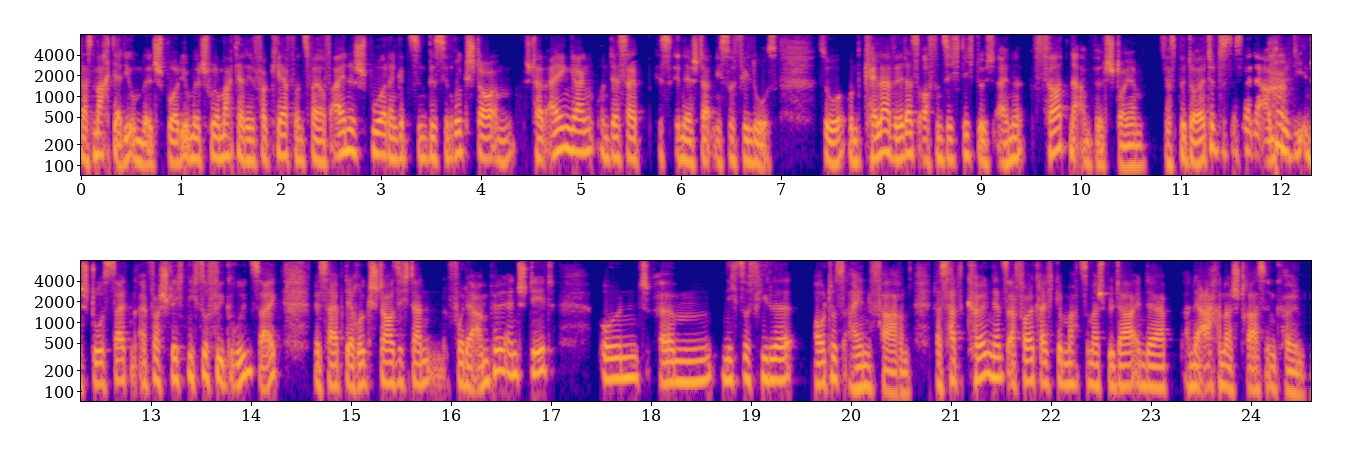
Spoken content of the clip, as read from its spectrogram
Das macht ja die Umweltspur. Die Umweltspur macht ja den Verkehr von zwei auf eine Spur, dann gibt es ein bisschen Rückstau am Stadteingang und deshalb ist in der Stadt nicht so viel los. So, und Keller will das offensichtlich durch eine Pförtnerampel steuern. Das bedeutet, es ist eine Ampel, hm. die in Stoßzeiten einfach schlicht nicht so viel Grün zeigt, weshalb der Rückstau sich dann vor der Ampel entsteht und ähm, nicht so viele Autos einfahren. Das hat Köln ganz erfolgreich gemacht, zum Beispiel da in der, an der Aachener Straße in Köln.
